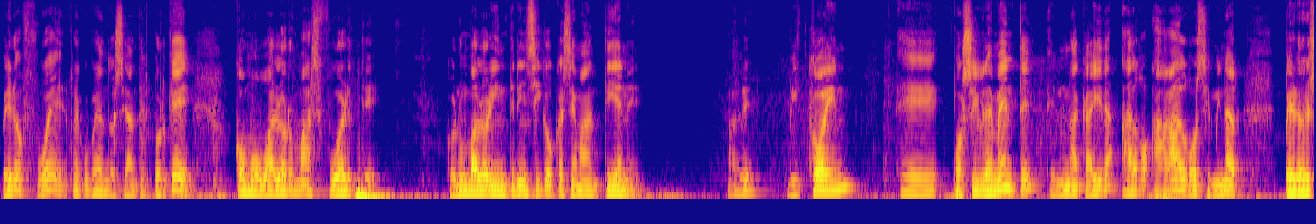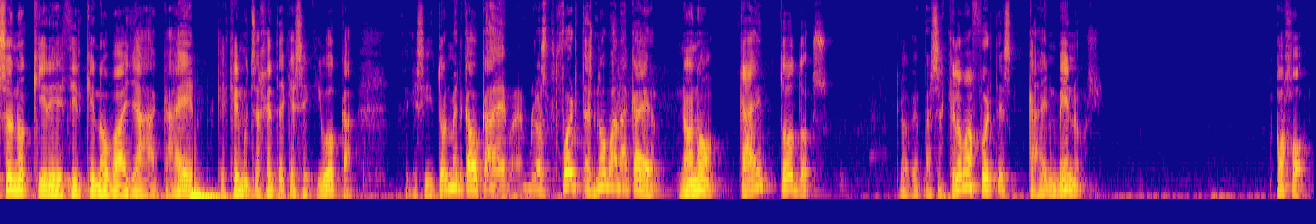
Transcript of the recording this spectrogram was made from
pero fue recuperándose antes. ¿Por qué? Como valor más fuerte, con un valor intrínseco que se mantiene. ¿Vale? Bitcoin, eh, posiblemente, en una caída, algo, haga algo similar. Pero eso no quiere decir que no vaya a caer. Que es que hay mucha gente que se equivoca. Que si todo el mercado cae, los fuertes no van a caer. No, no, caen todos. Lo que pasa es que los más fuertes caen menos. Ojo,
